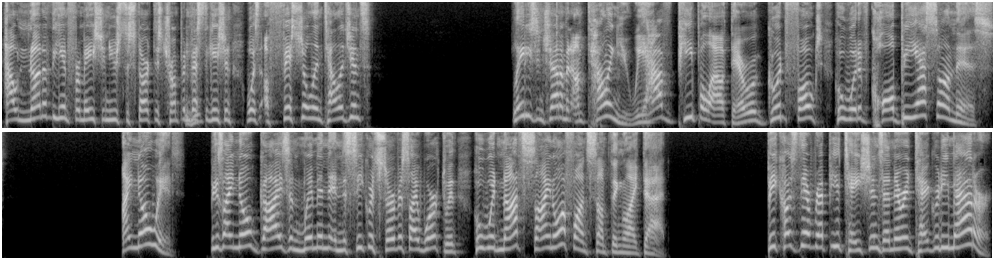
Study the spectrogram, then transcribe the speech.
how none of the information used to start this Trump mm-hmm. investigation was official intelligence? Ladies and gentlemen, I'm telling you, we have people out there who are good folks who would have called BS on this. I know it because I know guys and women in the Secret Service I worked with who would not sign off on something like that because their reputations and their integrity matter.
